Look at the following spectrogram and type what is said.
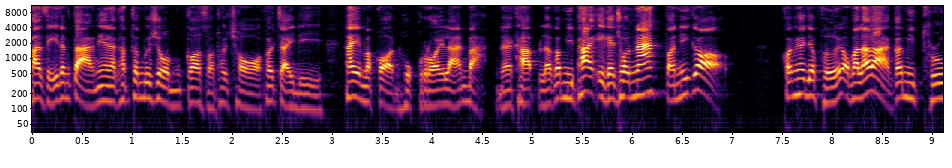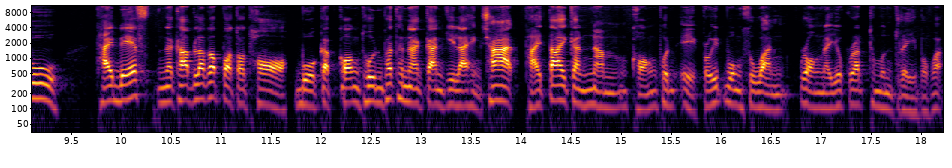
ภาษีต่างๆเนี่ยนะครับท่านผู้ชม กสทช เข้าใจดี ให้มาก่อน 600 ล้านบาทนะครับแล้วก็มีภาคเอกชนนะ ตอนนี้ก็ ค่อนข้างจะเผยออกมาแล้วล่ะ ก็มี True ไทยเบฟนะครับแล้วก็ปตท บวกกับกองทุนพัฒนาการกีฬาแห่งชาติ ภายใต้การนำของพลเอกประวิตยวงสุวรรณรองนายกรัฐมนตรีบอกว่า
